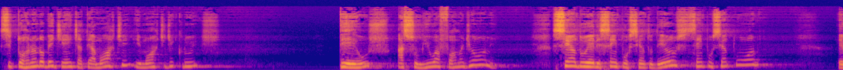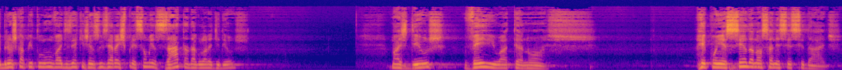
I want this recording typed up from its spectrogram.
se tornando obediente até a morte e morte de cruz. Deus assumiu a forma de homem sendo ele 100% Deus, 100% homem. Hebreus capítulo 1 vai dizer que Jesus era a expressão exata da glória de Deus. Mas Deus veio até nós, reconhecendo a nossa necessidade,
